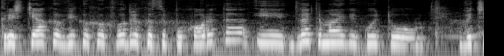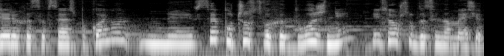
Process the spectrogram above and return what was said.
крещяха, викаха, хвърляха се по хората и двете майки, които вечеряха съвсем спокойно, не се почувстваха длъжни изобщо да се намесят.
